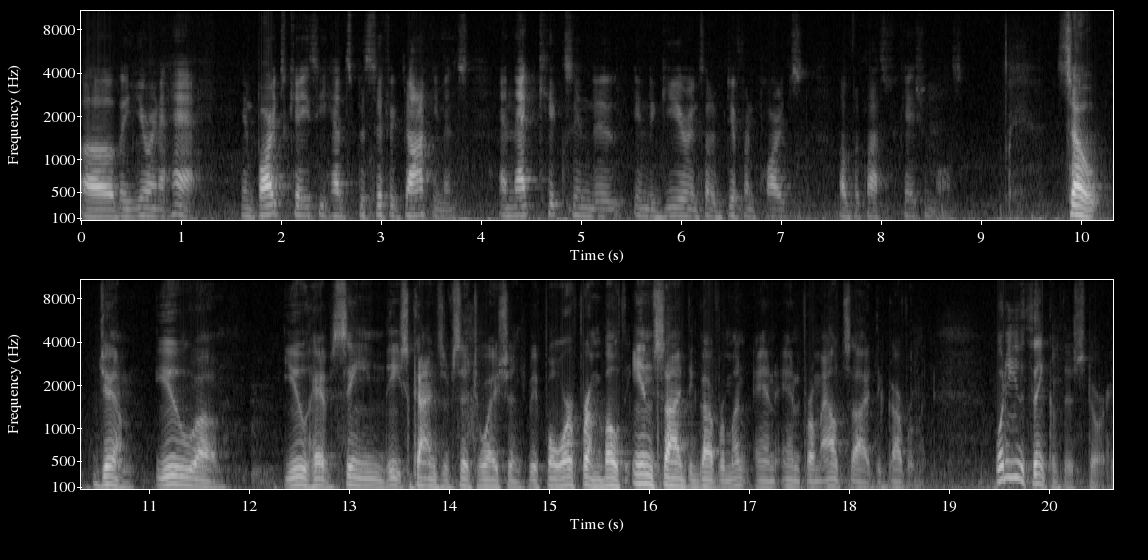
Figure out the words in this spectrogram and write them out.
of a year and a half. In Bart's case, he had specific documents, and that kicks into, into gear in sort of different parts of the classification laws. So, Jim, you, uh, you have seen these kinds of situations before from both inside the government and, and from outside the government. What do you think of this story?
